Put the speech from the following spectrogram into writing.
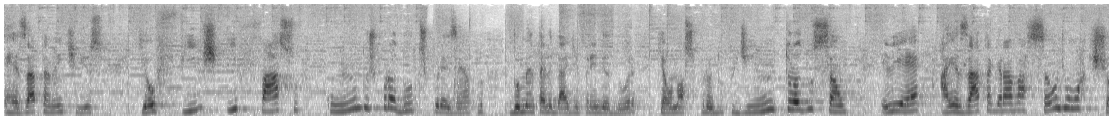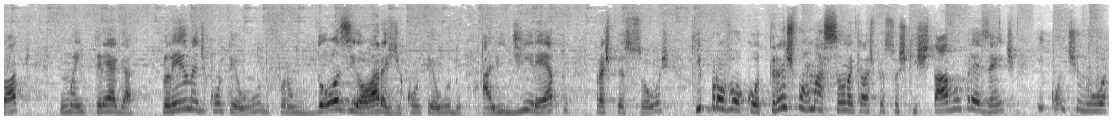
É exatamente isso que eu fiz e faço com um dos produtos, por exemplo, do Mentalidade Empreendedora, que é o nosso produto de introdução. Ele é a exata gravação de um workshop, uma entrega plena de conteúdo, foram 12 horas de conteúdo ali direto para as pessoas, que provocou transformação naquelas pessoas que estavam presentes e continua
